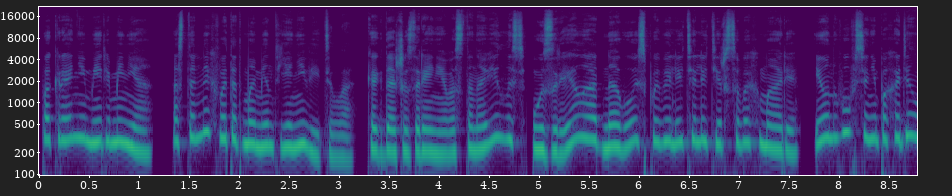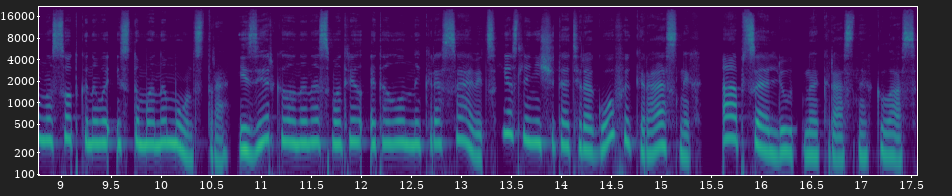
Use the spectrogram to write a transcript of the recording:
по крайней мере, меня. Остальных в этот момент я не видела. Когда же зрение восстановилось, узрела одного из повелителей Тирсовых Мари, и он вовсе не походил на сотканного из тумана монстра. Из зеркала на нас смотрел эталонный красавец, если не считать рогов и красных, абсолютно красных глаз,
